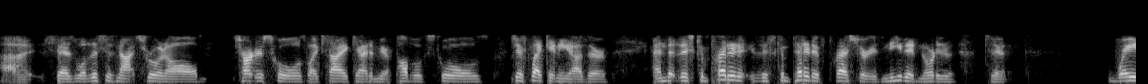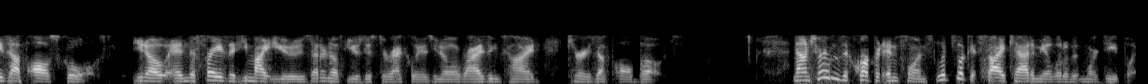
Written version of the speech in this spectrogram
uh, says, well, this is not true at all. Charter schools like Sci Academy are public schools, just like any other, and that this competitive, this competitive pressure is needed in order to, to raise up all schools. You know, and the phrase that he might use, I don't know if he used this directly, is, you know, a rising tide carries up all boats. Now, in terms of corporate influence, let's look at Sci Academy a little bit more deeply.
